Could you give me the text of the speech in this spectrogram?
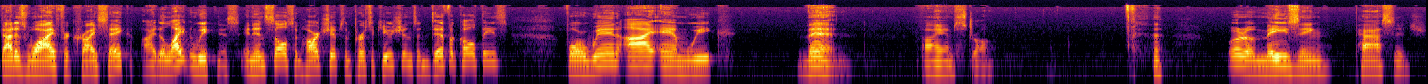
That is why, for Christ's sake, I delight in weakness, in insults, and hardships, and persecutions, and difficulties. For when I am weak, then I am strong. what an amazing passage.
